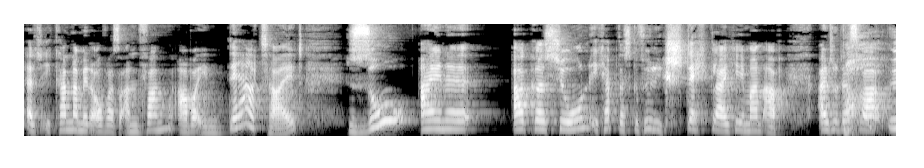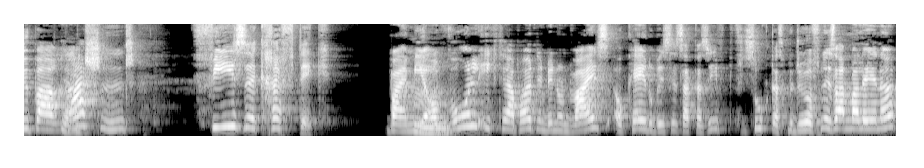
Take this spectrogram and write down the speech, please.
also ich kann damit auch was anfangen, aber in der Zeit so eine Aggression, ich habe das Gefühl, ich stech gleich jemand ab. Also das war überraschend fiese kräftig bei mir, Mhm. obwohl ich Therapeutin bin und weiß, okay, du bist jetzt aggressiv, such das Bedürfnis an, Marlene,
